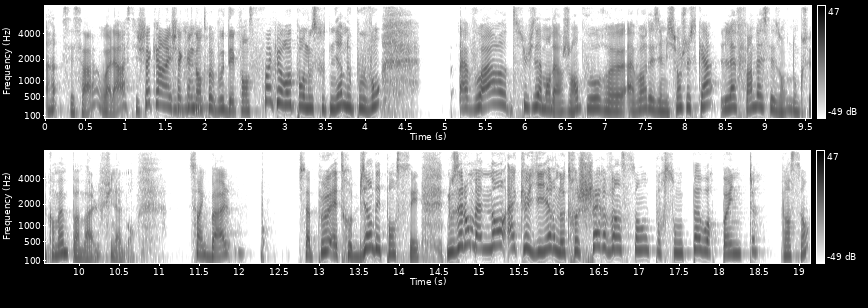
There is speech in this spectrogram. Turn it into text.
hein, c'est ça, voilà. Si chacun et chacune d'entre vous dépense 5 euros pour nous soutenir, nous pouvons avoir suffisamment d'argent pour euh, avoir des émissions jusqu'à la fin de la saison. Donc c'est quand même pas mal finalement. 5 balles, ça peut être bien dépensé. Nous allons maintenant accueillir notre cher Vincent pour son PowerPoint. Vincent?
